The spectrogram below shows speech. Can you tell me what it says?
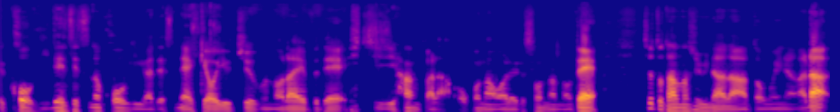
ー、講義、伝説の講義がですね、今日 YouTube のライブで7時半から行われるそうなので、ちょっと楽しみだなと思いながら、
